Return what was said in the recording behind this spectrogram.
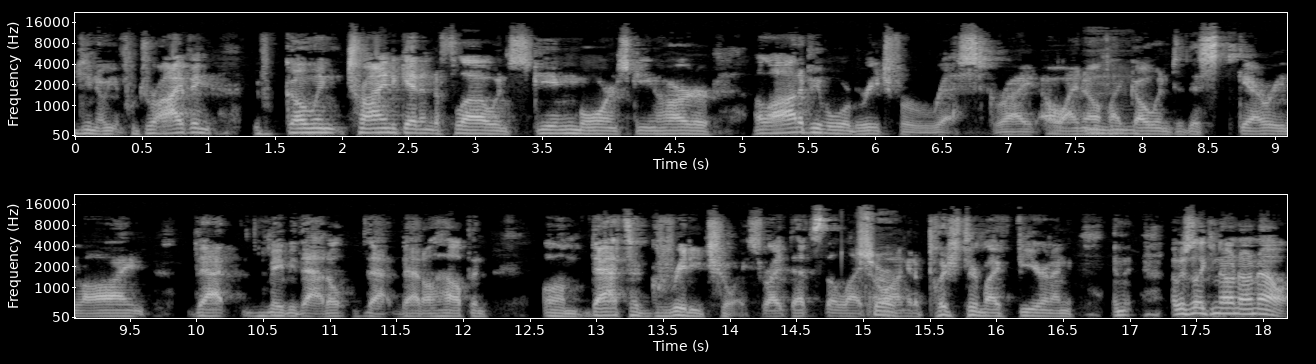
you know if we're driving, if going trying to get into flow and skiing more and skiing harder. A lot of people would reach for risk, right? Oh, I know if I Mhm. go into this scary line, that maybe that'll that that'll help and um that's a gritty choice right that's the like Sure. oh i'm gonna push through my fear and i'm and i was like no no no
